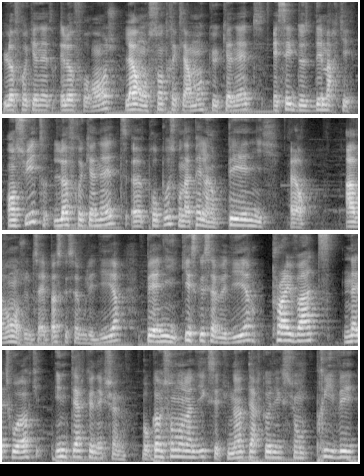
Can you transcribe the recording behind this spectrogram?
l'offre Canet et l'offre Orange. Là on sent très clairement que Canet essaye de se démarquer. Ensuite l'offre Canet euh, propose ce qu'on appelle un PNI alors avant, je ne savais pas ce que ça voulait dire. PNI, qu'est-ce que ça veut dire? Private Network Interconnection. Bon, comme son nom l'indique, c'est une interconnexion privée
